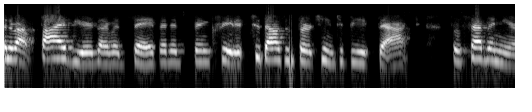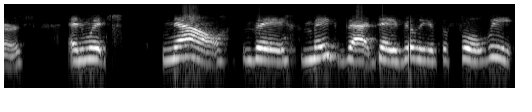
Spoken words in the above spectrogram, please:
been about five years, I would say, that it's been created, 2013 to be exact, so seven years, in which now they make that day really the full week,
